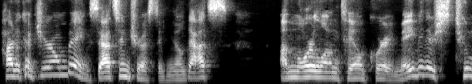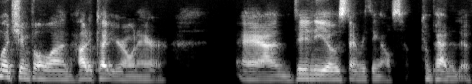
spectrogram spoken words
How to cut your own bangs, that's interesting. You know, that's a more long tail query. Maybe there's too much info on how to cut your own hair and videos and everything else, competitive.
